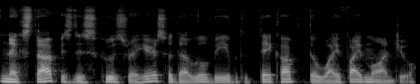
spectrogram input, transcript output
Next up is the screws right here so that we'll be able to take off the Wi-Fi module.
